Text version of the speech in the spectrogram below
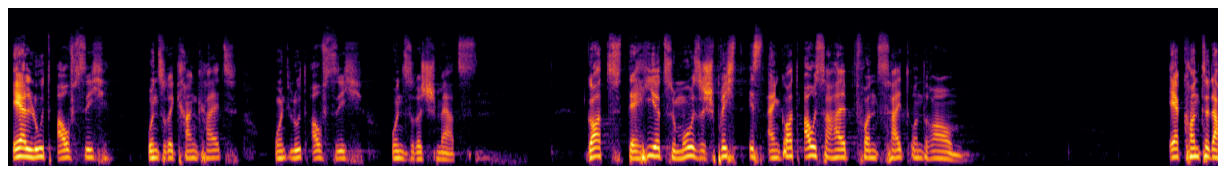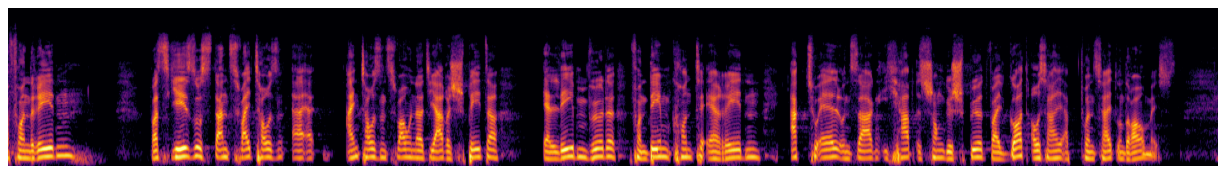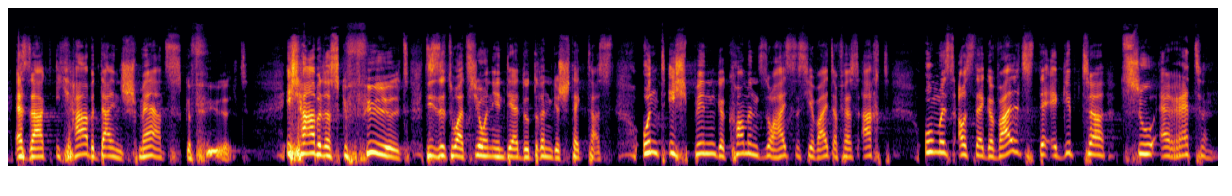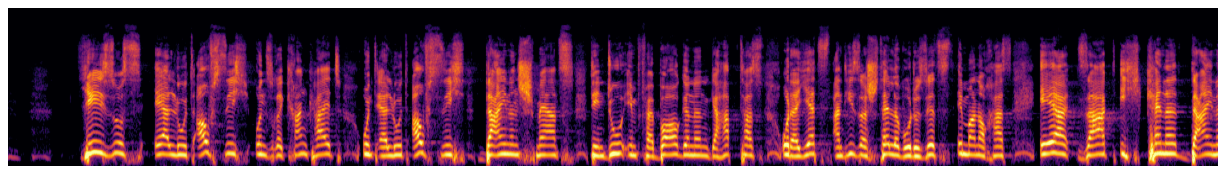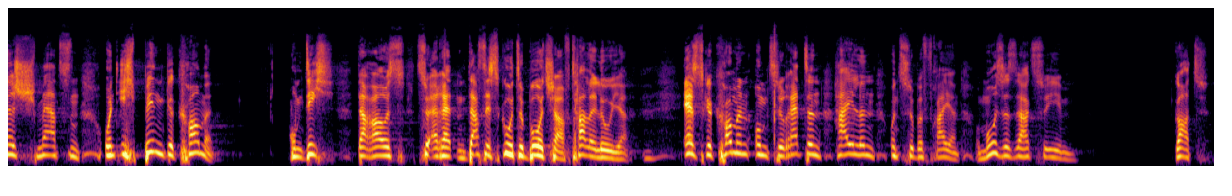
Er lud auf sich unsere Krankheit und lud auf sich unsere Schmerzen. Gott, der hier zu Mose spricht, ist ein Gott außerhalb von Zeit und Raum. Er konnte davon reden, was Jesus dann 2000, äh, 1200 Jahre später erleben würde. Von dem konnte er reden aktuell und sagen, ich habe es schon gespürt, weil Gott außerhalb von Zeit und Raum ist. Er sagt, ich habe deinen Schmerz gefühlt. Ich habe das gefühlt, die Situation, in der du drin gesteckt hast. Und ich bin gekommen, so heißt es hier weiter, Vers 8, um es aus der Gewalt der Ägypter zu erretten. Jesus, er lud auf sich unsere Krankheit und er lud auf sich deinen Schmerz, den du im Verborgenen gehabt hast oder jetzt an dieser Stelle, wo du sitzt, immer noch hast. Er sagt, ich kenne deine Schmerzen und ich bin gekommen, um dich daraus zu erretten. Das ist gute Botschaft. Halleluja. Er ist gekommen, um zu retten, heilen und zu befreien. Und Mose sagt zu ihm, Gott,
